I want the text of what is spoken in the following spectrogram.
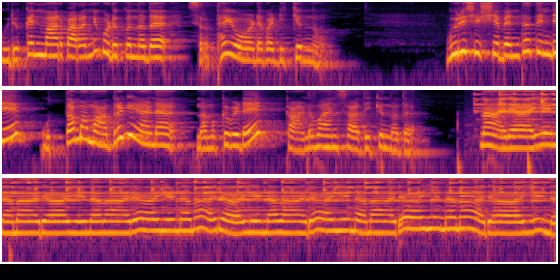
ഗുരുക്കന്മാർ പറഞ്ഞു കൊടുക്കുന്നത് ശ്രദ്ധയോടെ പഠിക്കുന്നു. ഗുരുശിഷ്യ ബന്ധത്തിന്റെ ഉത്തമ മാതൃകയാണ് നമുക്കിവിടെ കാണുവാൻ സാധിക്കുന്നത്. നാരായണ നാരായണ നാരായണ നാരായണ നാരായണ നാരായണ നാരായണ.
